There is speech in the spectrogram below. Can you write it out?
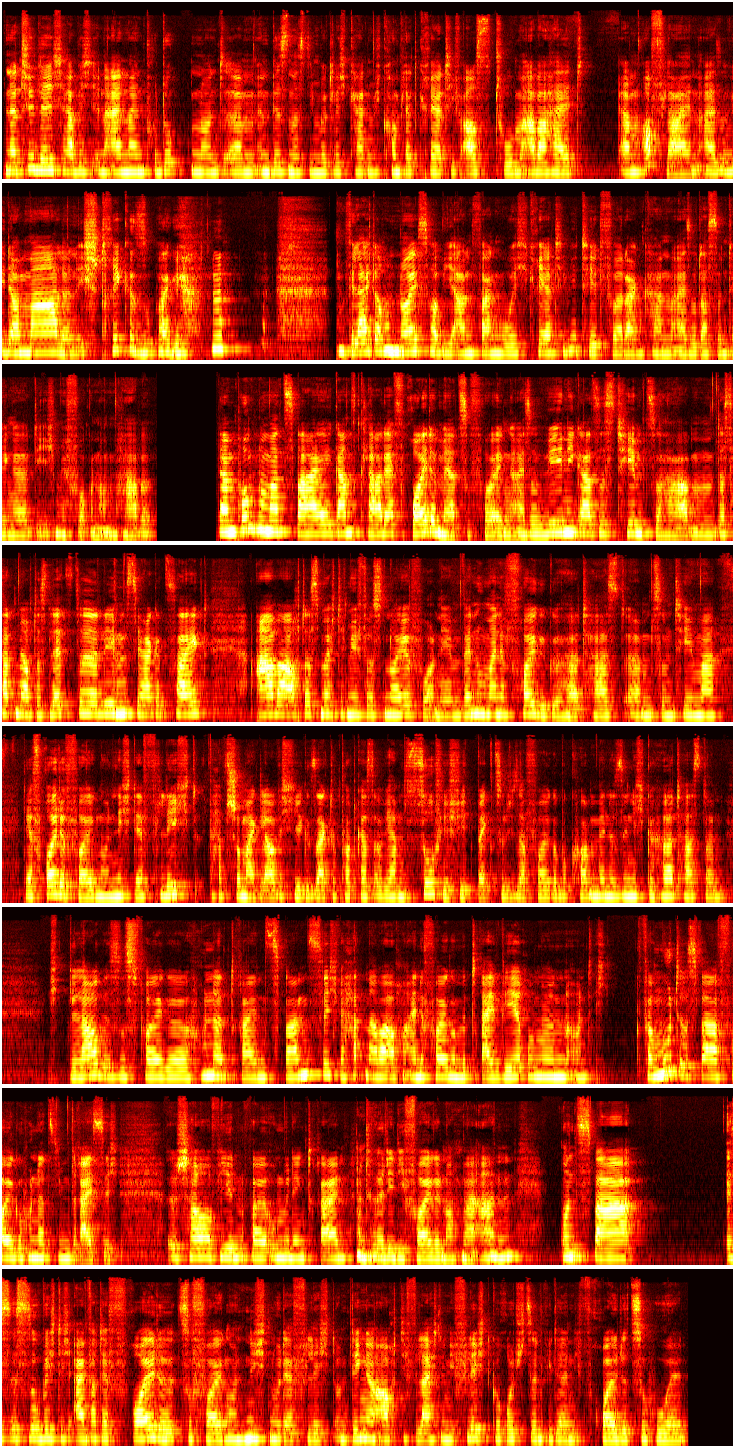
Natürlich habe ich in all meinen Produkten und ähm, im Business die Möglichkeit, mich komplett kreativ auszutoben, aber halt ähm, offline, also wieder malen. Ich stricke super gerne. Vielleicht auch ein neues Hobby anfangen, wo ich Kreativität fördern kann. Also das sind Dinge, die ich mir vorgenommen habe. Dann Punkt Nummer zwei, ganz klar der Freude mehr zu folgen, also weniger System zu haben. Das hat mir auch das letzte Lebensjahr gezeigt, aber auch das möchte ich mir fürs Neue vornehmen. Wenn du meine Folge gehört hast ähm, zum Thema der Freude folgen und nicht der Pflicht. Ich habe schon mal, glaube ich, hier gesagt im Podcast, aber wir haben so viel Feedback zu dieser Folge bekommen. Wenn du sie nicht gehört hast, dann, ich glaube, es ist Folge 123. Wir hatten aber auch eine Folge mit drei Währungen und ich vermute, es war Folge 137. Schau auf jeden Fall unbedingt rein und hör dir die Folge nochmal an. Und zwar es ist so wichtig, einfach der Freude zu folgen und nicht nur der Pflicht und Dinge auch, die vielleicht in die Pflicht gerutscht sind, wieder in die Freude zu holen.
